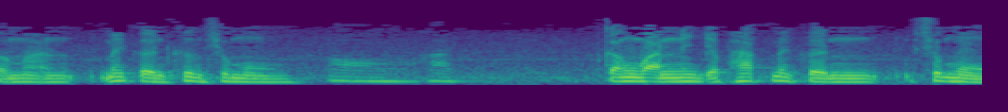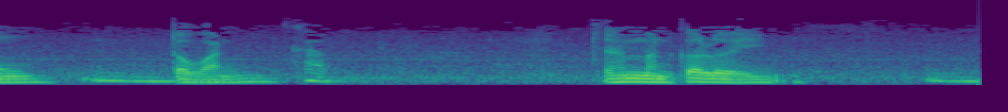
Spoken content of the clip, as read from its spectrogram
ประมาณไม่เกินครึ่งชั่วโมงอ๋อครับกลางวันนี่จะพักไม่เกินชั่วโมงอืมต่อวันครับฉะนั้นมันก็เลยอืม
